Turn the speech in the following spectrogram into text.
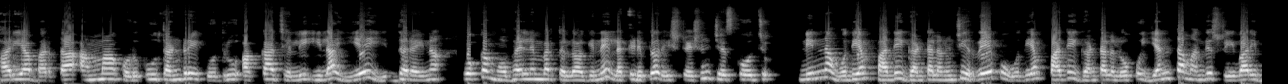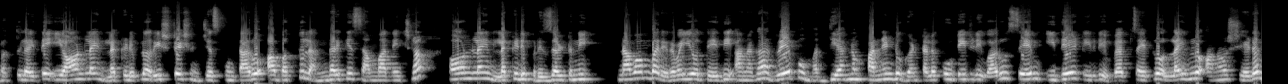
భార్య భర్త అమ్మ కొడుకు తండ్రి కూతురు అక్క చెల్లి ఇలా ఏ ఇద్దరైనా ఒక్క మొబైల్ నెంబర్తో లాగిన్ లక్కిడిప్లో రిజిస్ట్రేషన్ చేసుకోవచ్చు. నిన్న ఉదయం పది గంటల నుంచి రేపు ఉదయం పది గంటల లోపు ఎంత మంది శ్రీవారి భక్తులైతే ఈ ఆన్లైన్ లక్కిడిప్ రిజిస్ట్రేషన్ చేసుకుంటారో ఆ భక్తులందరికీ సంబంధించిన ఆన్లైన్ లక్కిడిప్ రిజల్ట్ని నవంబర్ ఇరవయో తేదీ అనగా రేపు మధ్యాహ్నం పన్నెండు గంటలకు టీటీడీ వారు సేమ్ ఇదే టీటీడీ వెబ్సైట్లో లైవ్లో అనౌన్స్ చేయడం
